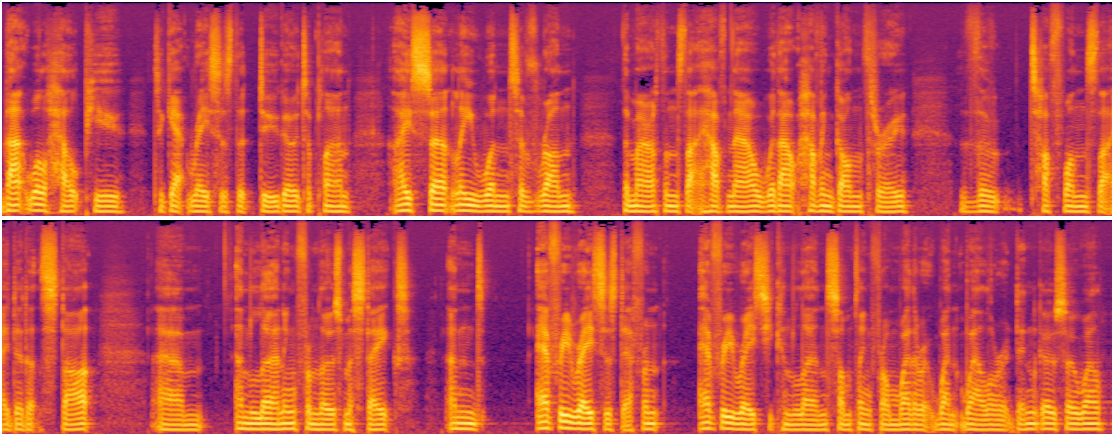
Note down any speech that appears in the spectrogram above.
that will help you to get races that do go to plan. I certainly wouldn't have run the marathons that I have now without having gone through the tough ones that I did at the start um, and learning from those mistakes. And every race is different every race you can learn something from, whether it went well or it didn't go so well.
